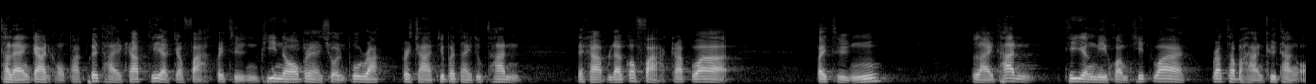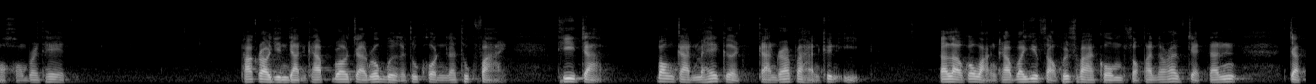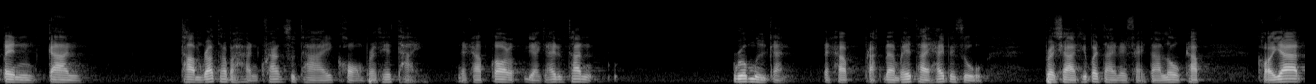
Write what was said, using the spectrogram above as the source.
แถลงการของพรรคเพื่อไทยครับ ที่อยากจะฝากไปถึงพี่น้องประชาชนผู้รักประชาธิปไตยทุกท่านนะครับ แล้วก็ฝากครับว่าไปถึงหลายท่านที่ยังมีความคิดว่ารัฐประหารคือทางออกของประเทศพรรคเรายืนยันครับว่าจะร่วมมือกับทุกคนและทุกฝ่ายที่จะป้องกันไม่ให้เกิดการรัฐประหารขึ้นอีก แล้วเราก็หวังครับว่า 22 พฤษภาคม 2567นั้น จะเป็นการทำรัฐประหารครั้งสุดท้ายของประเทศไทยนะครับ ก็อยากจะให้ทุกท่านร่วมมือกันนะครับผลักดันประเทศไทยให้ไปสู่ประชาธิปไตยในสายตาโลกครับ ขออนุญาต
